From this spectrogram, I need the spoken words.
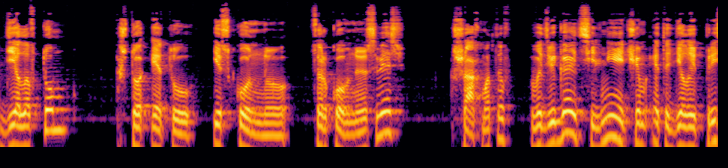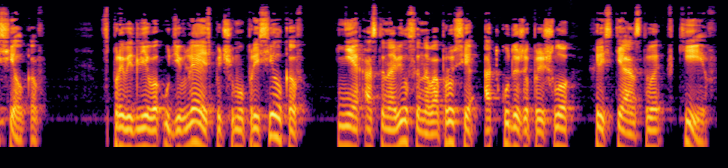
Дело в том, что эту исконную церковную связь Шахматов выдвигает сильнее, чем это делает Приселков, справедливо удивляясь, почему Приселков не остановился на вопросе, откуда же пришло христианство в Киев.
